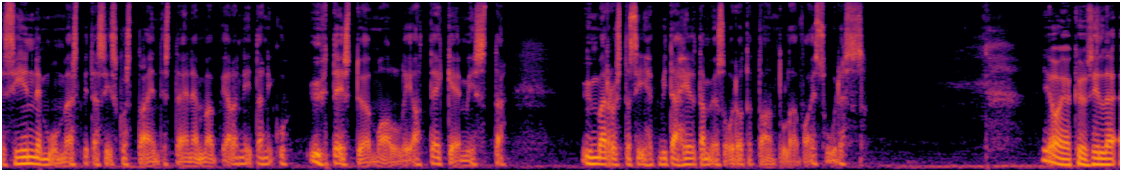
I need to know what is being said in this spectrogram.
ja sinne mun mielestä pitäisi iskostaa entistä enemmän vielä niitä niin yhteistyömallia, tekemistä, ymmärrystä siihen, että mitä heiltä myös odotetaan tulevaisuudessa. Joo ja kyllä sille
